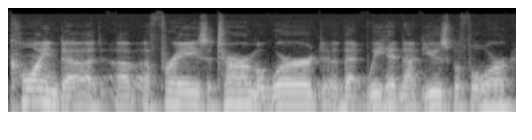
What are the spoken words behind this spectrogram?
coined a, a, a, phrase, a term, a word that we had not used before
